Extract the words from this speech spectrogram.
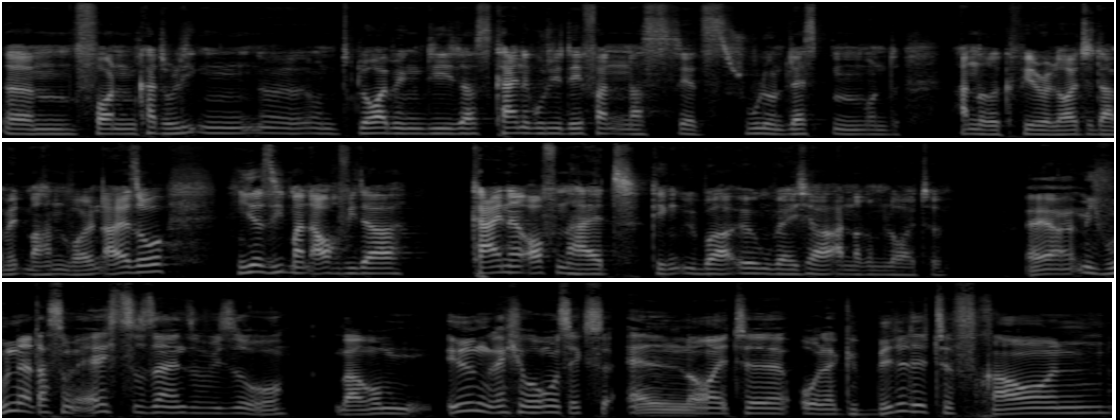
ähm, von Katholiken äh, und Gläubigen, die das keine gute Idee fanden, dass jetzt Schwule und Lesben und andere queere Leute da mitmachen wollen. Also hier sieht man auch wieder keine Offenheit gegenüber irgendwelcher anderen Leute. Ja, mich wundert das, um ehrlich zu sein, sowieso. Warum irgendwelche homosexuellen Leute oder gebildete Frauen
